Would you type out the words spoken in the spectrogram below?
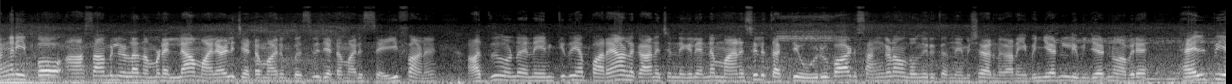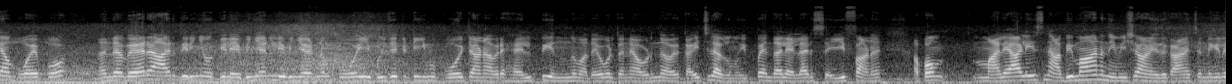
അങ്ങനെ ഇപ്പോൾ ആസാമിലുള്ള നമ്മുടെ എല്ലാ മലയാളി ചേട്ടന്മാരും ബസ്സിൽ ചേട്ടന്മാരും സേഫാണ് അതുകൊണ്ട് തന്നെ എനിക്കിത് ഞാൻ പറയാനുള്ള കാരണം വെച്ചിട്ടുണ്ടെങ്കിൽ എന്റെ മനസ്സിൽ തട്ടി ഒരുപാട് സങ്കടം തോന്നിയിരിക്കുന്ന നിമിഷമായിരുന്നു. കാരണം ഇബിൻ ചേട്ടനും ലിബിൻ ചേട്ടനും അവരെ ഹെൽപ്പ് ചെയ്യാൻ പോയപ്പോൾ എന്താ വേറെ ആരും തിരിഞ്ഞു നോക്കിയില്ല. ഇബിൻ ചേട്ടനും ലിബിൻ ചേട്ടനും പോയി ഇബുൾജെറ്റ് ടീം പോയിട്ടാണ് അവരെ ഹെൽപ്പ് ചെയ്യുന്നതും അതേപോലെ തന്നെ അവിടുന്ന് അവർ കഴിച്ചിലാക്കുന്നു ഇപ്പോൾ എന്തായാലും എല്ലാവരും സേഫാണ് അപ്പം മലയാളീസിന് അഭിമാന നിമിഷമാണ് ഇത്. കാരണം വെച്ചിട്ടുണ്ടെങ്കിൽ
